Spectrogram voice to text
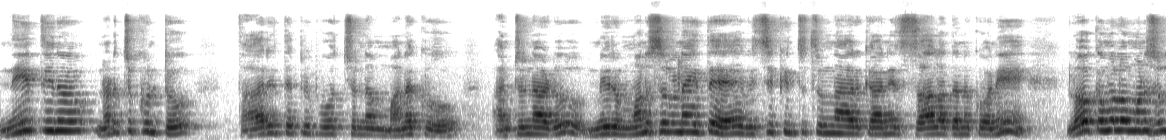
నీతిను నడుచుకుంటూ తారి తప్పిపోచున్న మనకు అంటున్నాడు మీరు మనుషులనైతే విసిగించుతున్నారు కానీ సాలదనుకొని లోకములో మనుషుల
